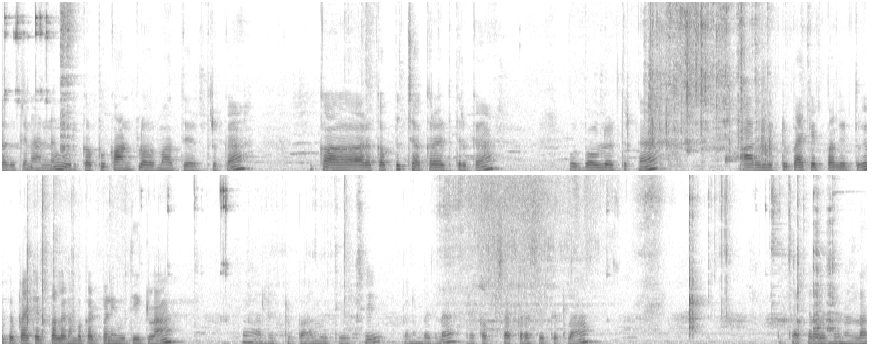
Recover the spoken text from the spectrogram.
அதுக்கு நான் ஒரு கப்பு கார்ன்ஃப்ளவர் மாற்று எடுத்திருக்கேன். கா அரை கப்பு சர்க்கரை எடுத்திருக்கேன். ஒரு பவுல் எடுத்திருக்கேன். அரை லிட்டர் பேக்கெட் பால் எடுத்துருக்கேன். இப்போ பேக்கெட் பாலை நம்ம கட் பண்ணி ஊற்றிக்கலாம் இப்போ அரை லிட்டர் பால் ஊற்றியாச்சு இப்போ நம்ம இதில் அரை கப் சர்க்கரை சேர்த்துக்கலாம். சர்க்கரை வந்து நல்லா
